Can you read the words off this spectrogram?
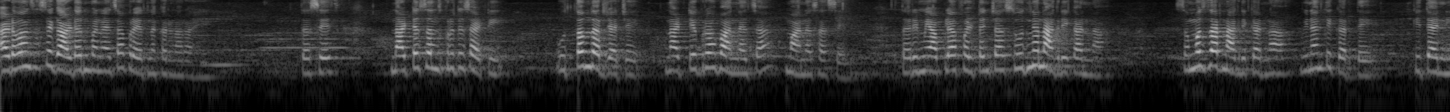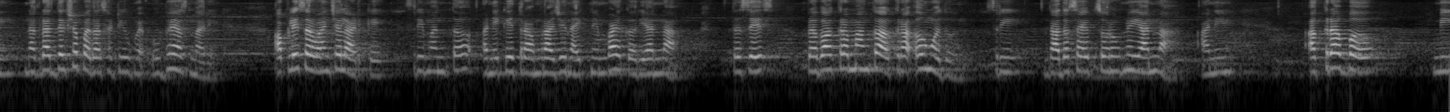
ॲडव्हान्स असे गार्डन बनण्याचा प्रयत्न करणार आहे. तसेच नाट्यसंस्कृतीसाठी उत्तम दर्जाचे नाट्यगृह बांधण्याचा मानस असेल. तरी मी आपल्या फलटणच्या सुज्ञ नागरिकांना समजदार नागरिकांना विनंती करते की त्यांनी नगराध्यक्षपदासाठी उभे उभे असणारे आपले सर्वांचे लाडके श्रीमंत अनिकेत रामराजे नाईक निंबाळकर यांना तसेच प्रभाग क्रमांक अकरा अमधून श्री दादासाहेब चोरवणे यांना आणि अकरा ब मी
